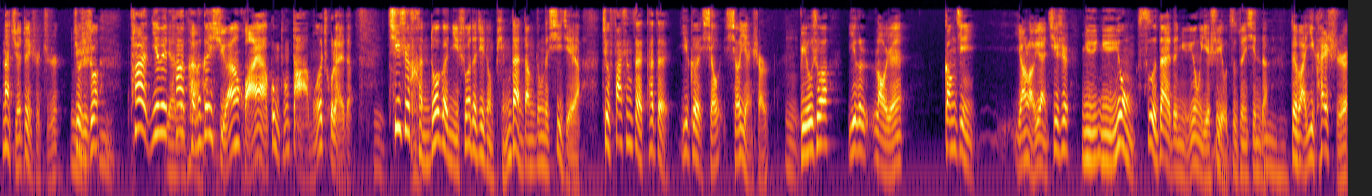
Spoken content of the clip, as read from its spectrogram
那绝对是值。就是说。他因为他可能跟许鞍华呀共同打磨出来的，其实很多个你说的这种平淡当中的细节啊，就发生在他的一个小小眼神儿。嗯，比如说一个老人刚进养老院，其实女女佣四代的女佣也是有自尊心的，对吧？一开始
